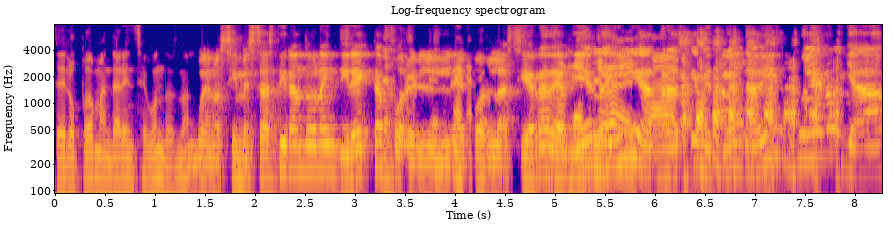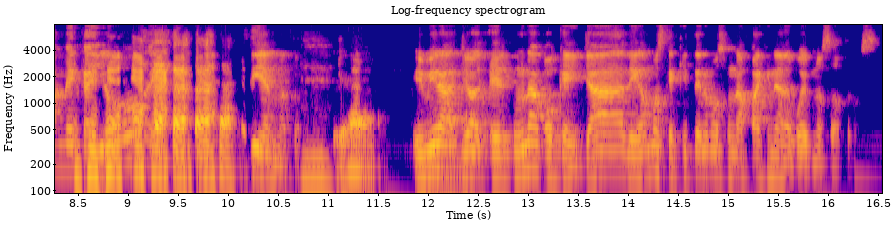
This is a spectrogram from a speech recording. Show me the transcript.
te lo puedo mandar en segundos, no? Bueno, si me estás tirando una indirecta por, el, eh, por la sierra de Ariel ahí, atrás que metió el David, bueno, ya me cayó 100, Y mira, yo, una, ok, ya digamos que aquí tenemos una página de web nosotros.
